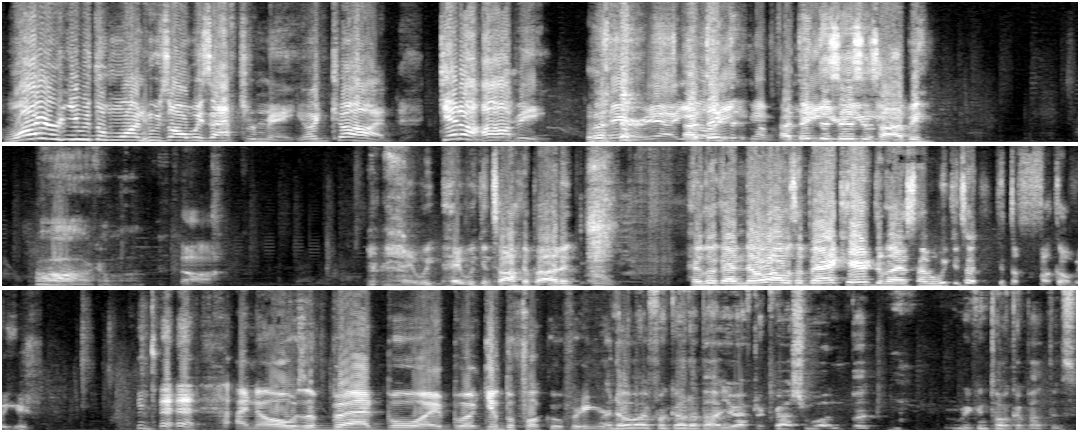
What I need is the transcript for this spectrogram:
Why are you the one who's always after me? Like, God, get a hobby! There, yeah, you I think you can I think this You're- is his you- hobby. oh, come on. Oh. Hey, we hey we can talk about it. Hey, look, I know I was a bad character last time, but we can talk. Get the fuck over here. I know I was a bad boy, but get the fuck over here. I know I forgot about you after Crash 1, but we can talk about this.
